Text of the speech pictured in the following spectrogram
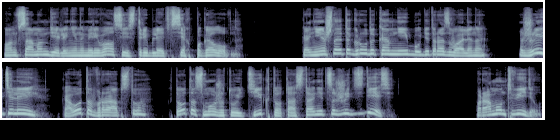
Он в самом деле не намеревался истреблять всех поголовно. Конечно, эта груда камней будет развалена. Жителей, кого-то в рабство, кто-то сможет уйти, кто-то останется жить здесь. Парамонт видел,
